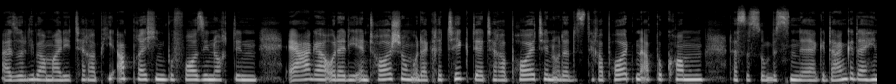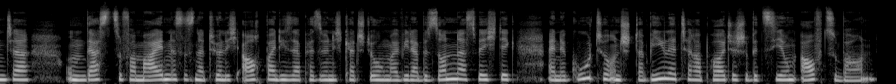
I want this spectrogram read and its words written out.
Also lieber mal die Therapie abbrechen, bevor sie noch den Ärger oder die Enttäuschung oder Kritik der Therapeutin oder des Therapeuten abbekommen. Das ist so ein bisschen der Gedanke dahinter. Um das zu vermeiden, ist es natürlich auch bei dieser Persönlichkeitsstörung mal wieder besonders wichtig, eine gute und stabile therapeutische Beziehung aufzubauen.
